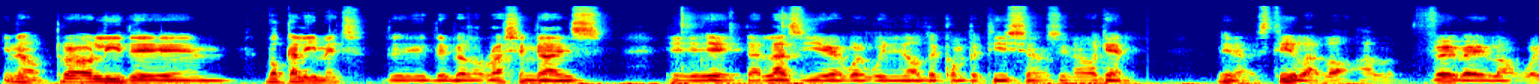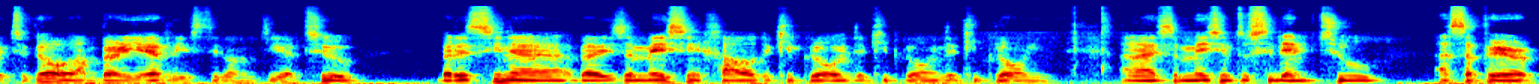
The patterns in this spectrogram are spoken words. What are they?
you know, probably the um, Vocal Image, the the Belarusian guys uh, that last year were winning all the competitions. You know, again, you know, still a a very very long way to go. I'm very early, still on year two, but it's in a, but it's amazing how they keep growing, they keep growing, they keep growing, and it's amazing to see them too as a pair,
